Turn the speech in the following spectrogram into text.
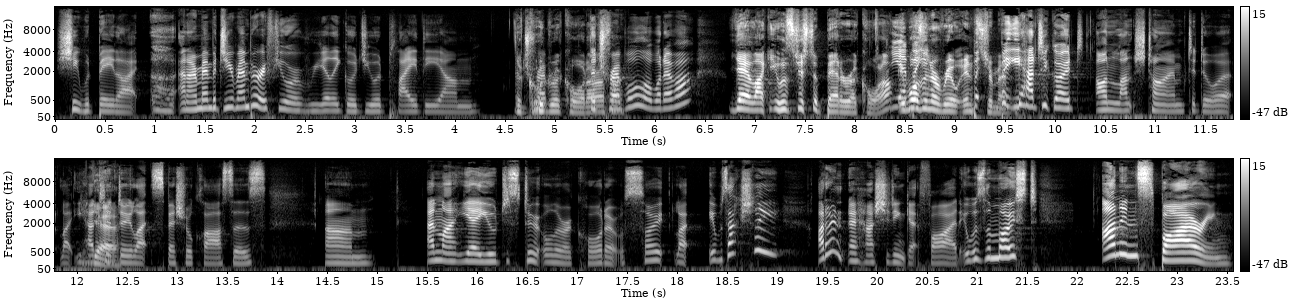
she would be like, Ugh. and I remember. Do you remember if you were really good, you would play the um The, treb- good recorder. the or treble or whatever. Yeah, like it was just a better recorder. Yeah, it wasn't you- a real But, instrument. but you had to go t- on lunchtime to do it. Like you had Yeah. to do like special classes, um, and like yeah, you would just do all the recorder. It was so like it was actually. I don't know how she didn't get fired. It was the most uninspiring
